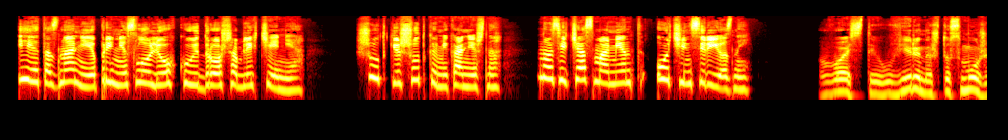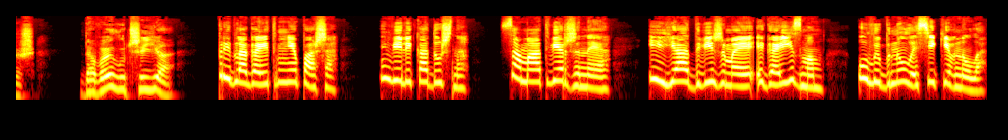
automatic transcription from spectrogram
И это знание принесло легкую дрожь облегчения. Шутки шутками, конечно, но сейчас момент очень серьезный. «Вась, ты уверена, что сможешь? Давай лучше я», — предлагает мне Паша. Великодушно, самоотверженная, и я, движимая эгоизмом, улыбнулась и кивнула.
